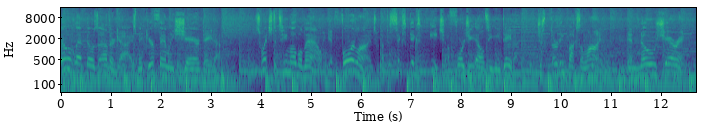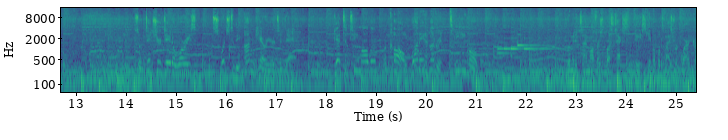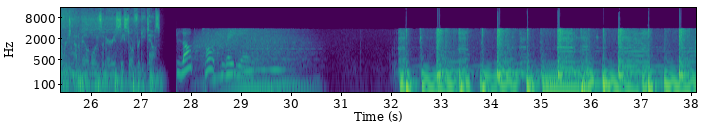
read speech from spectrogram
Don't let those other guys make your family share data. Switch to T-Mobile now and get four lines with up to six gigs each of 4G LTE data. Just 30 bucks a line. And no sharing. So ditch your data worries and switch to the uncarrier today. Get to T-Mobile or call 1-800-T-Mobile. Limited time offers plus taxes and fees. Capable device required. Coverage not available in some areas. See store for details. Blog Talk Radio.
